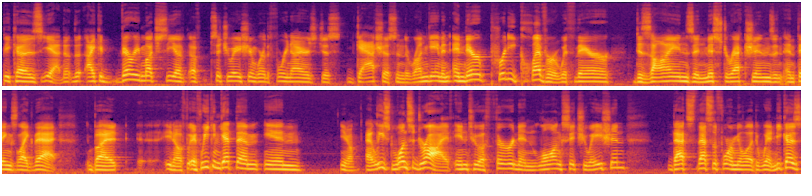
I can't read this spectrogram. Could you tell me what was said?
because yeah, the, the, I could very much see a, a situation where the 49ers just gash us in the run game, and, and they're pretty clever with their designs and misdirections and, and things like that. But you know, if, if we can get them in, you know, at least once a drive into a third and long situation, that's that's the formula to win. Because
